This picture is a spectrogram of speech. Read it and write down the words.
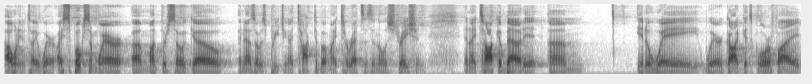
I won't even tell you where. I spoke somewhere a month or so ago, and as I was preaching, I talked about my Tourette's as an illustration. And I talk about it um, in a way where God gets glorified.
